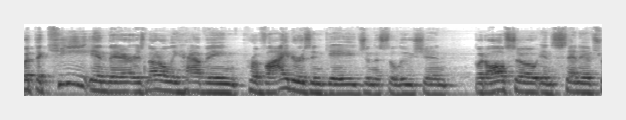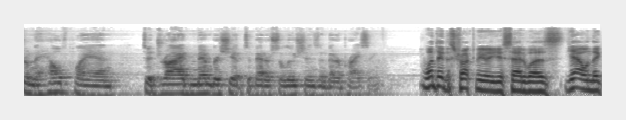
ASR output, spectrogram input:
But the key in there is not only having providers engaged in the solution, but also incentives from the health plan to drive membership to better solutions and better pricing. One thing that struck me what you said was, yeah, when they,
